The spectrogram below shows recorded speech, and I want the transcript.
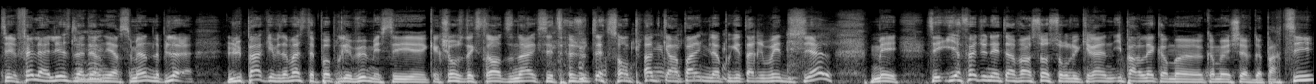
Tu sais, fais la liste de la dernière semaine. là. Puis là, l'UPAC, évidemment, c'était pas prévu, mais c'est quelque chose d'extraordinaire qui s'est ajouté à son plan de campagne là, pour qu'il est arrivé du ciel. Mais tu sais, il a fait une intervention sur l'Ukraine. Il parlait comme un, comme un chef de parti.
